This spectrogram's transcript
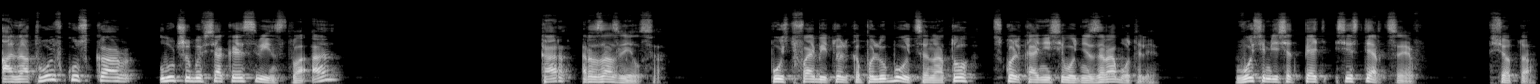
«А на твой вкус, Кар, лучше бы всякое свинство, а?» Кар разозлился. Пусть Фабий только полюбуется на то, сколько они сегодня заработали. 85 сестерцев. Все то.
